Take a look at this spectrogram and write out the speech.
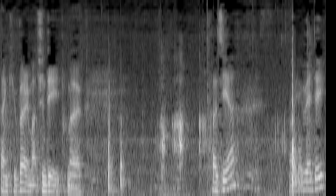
Thank you very much indeed, Mo. Fouzia, are you ready?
